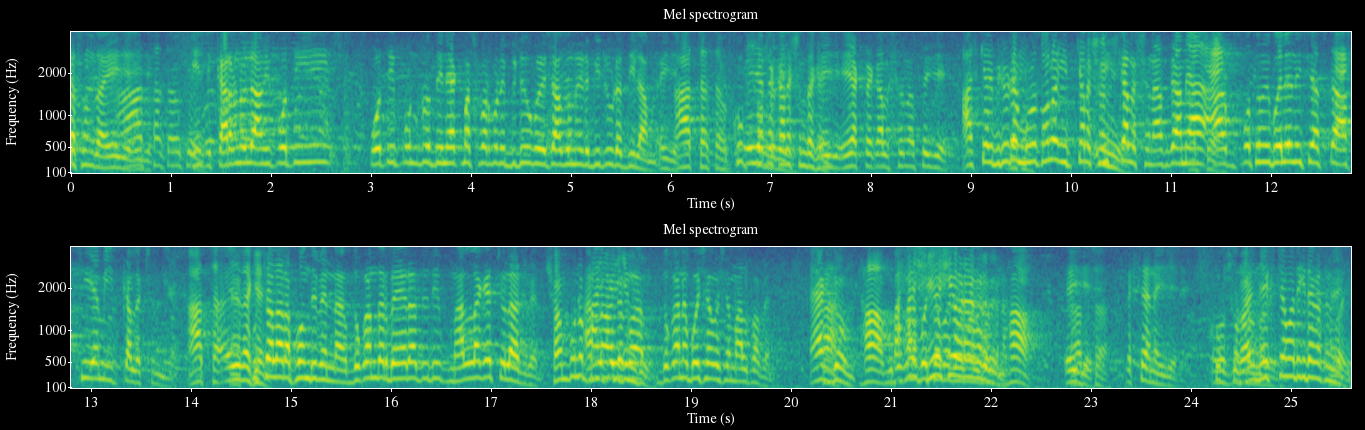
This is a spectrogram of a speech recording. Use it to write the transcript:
বেতন যায় এই যে এই যে। আচ্ছা, আচ্ছা, okay। কিন্তু কারণ হলো আমি প্রতি প্রতি পনেরো দিন এক মাস পর পরে ভিডিও করি তার জন্য ভিডিওটা দিলাম এই যে। আচ্ছা আচ্ছা খুব এই একটা কালেকশন দেখেন। এই যে এই একটা কালেকশন আছে এই যে। আজকের ভিডিওটা মূলত হলো ঈদ কালেকশন ঈদ কালেকশন আজকে আমি আর- আর প্রথমে বলে নিছি আজকে আসছি আমি ঈদ কালেকশন নিয়ে। আচ্ছা এই দেখেন। কুচালারা ফোন দিবেন না দোকানদার ভাইয়েরা যদি মাল লাগে চলে আসবেন। সম্পূর্ণ। দোকানে বসে বসে মাল পাবেন। একদম। হ্যাঁ দোকানে বসে বসে মাল করবেন। হ্যাঁ এই যে আচ্ছা। দেখছেন এই যে। ভাই নেক্সট এই যে। আমাদের কি দেখাচ্ছেন ভাই?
